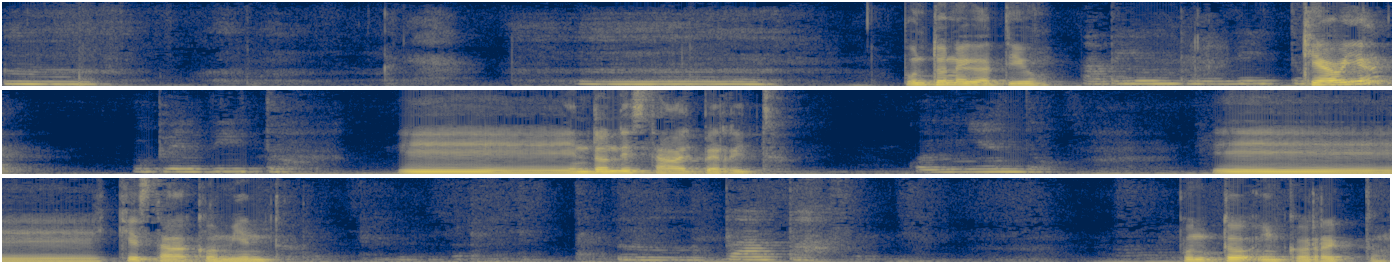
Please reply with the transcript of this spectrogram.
mm, mm, Punto negativo. había un perrito, ¿Qué había? un perrito Eh, ¿En dónde estaba el perrito? comiendo Eh, ¿Qué estaba comiendo? Punto incorrecto.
